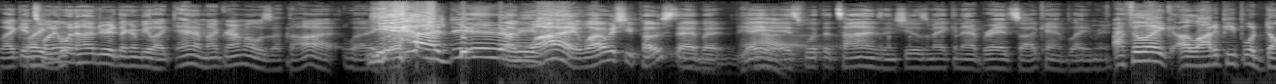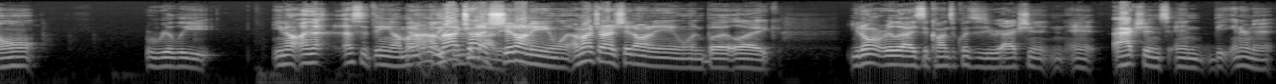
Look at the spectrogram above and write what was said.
like in like, 2100, they're gonna be like, "Damn, my grandma was a thought." Like, yeah, dude. I like mean, why? Why would she post that? But Yeah. hey, it's with the times, and she was making that bread, so I can't blame her. I feel like a lot of people don't really, you know, and that's the thing. I'm They not, really I'm not trying to it. shit on anyone. I'm not trying to shit on anyone, but like, you don't realize the consequences of your action and actions and the internet,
